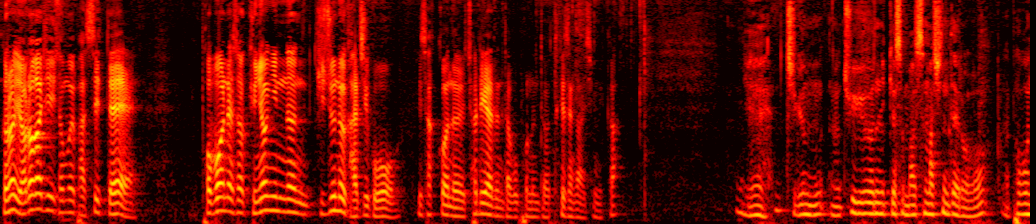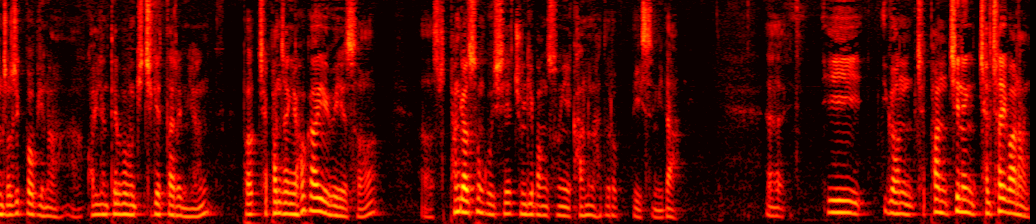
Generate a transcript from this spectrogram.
그런 여러 가지 점을 봤을 때 법원에서 균형 있는 기준을 가지고 이 사건을 처리해야 된다고 보는데 어떻게 생각하십니까? 예, 지금 주 의원님께서 말씀하신 대로 법원 조직법이나 관련 대법원 규칙에 따르면 법- 재판장의 허가에 의해서 어, 판결 선고 시에 중계 방송이 가능하도록 되어 있습니다. 에, 이 이건 재판 진행 절차에 관한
